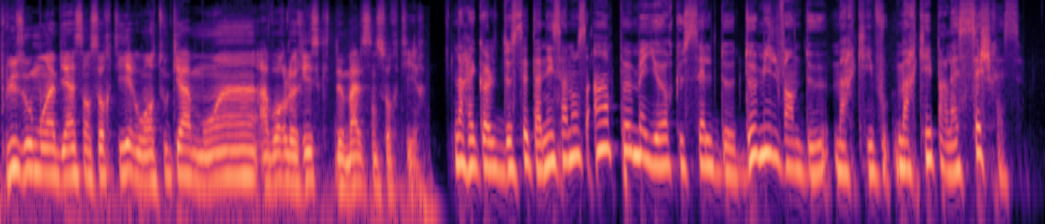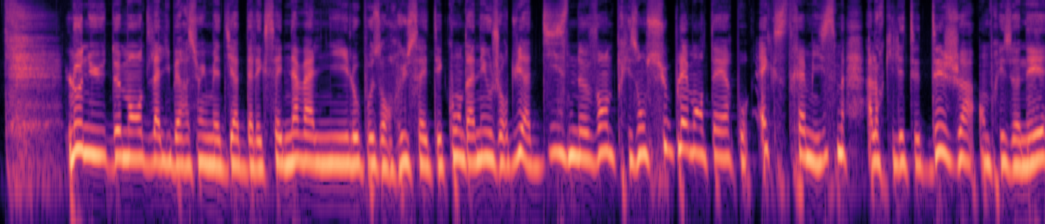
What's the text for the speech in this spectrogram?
plus ou moins bien s'en sortir, ou en tout cas moins avoir le risque de mal s'en sortir. La récolte de cette année s'annonce un peu meilleure que celle de 2022, marquée, marquée par la sécheresse. L'ONU demande la libération immédiate d'Alexei Navalny. L'opposant russe a été condamné aujourd'hui à 19 ans de prison supplémentaire pour extrémisme, alors qu'il était déjà emprisonné.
